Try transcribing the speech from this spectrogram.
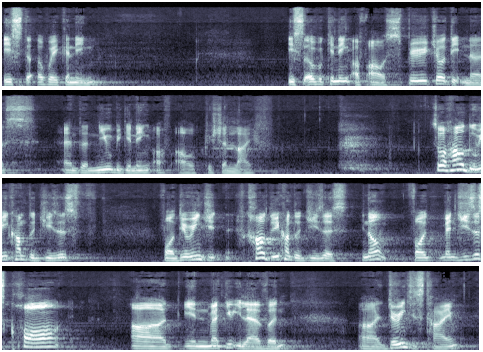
is the awakening is the awakening of our spiritual deadness and the new beginning of our Christian life. So, how do we come to Jesus? For during how do we come to Jesus? You know, for when Jesus called uh, in Matthew 11, uh, during his time,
